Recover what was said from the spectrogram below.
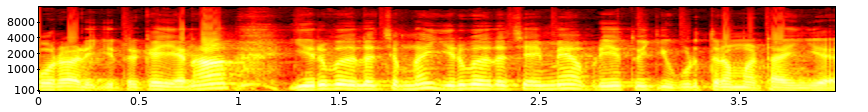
போராடிக்கிட்டு இருக்கேன்? ஏன்னா இருபது லட்சம்னா இருபது லட்சமே அப்படியே தூக்கி கொடுத்துட மாட்டாங்க.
